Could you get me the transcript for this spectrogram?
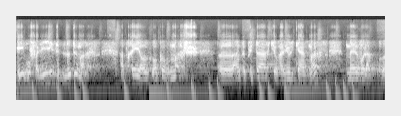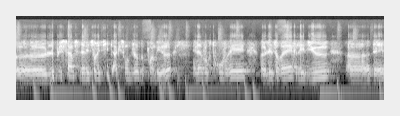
et Oufalise le 2 mars. Après, il y a encore marche un peu plus tard qui aura lieu le 15 mars. Mais voilà, le plus simple, c'est d'aller sur le site actionjob.be et là, vous retrouverez les horaires, les lieux des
